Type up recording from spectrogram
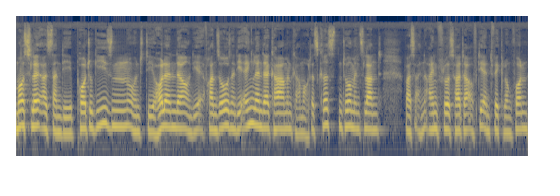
Moslem, als dann die Portugiesen und die Holländer und die Franzosen und die Engländer kamen, kam auch das Christentum ins Land, was einen Einfluss hatte auf die Entwicklung von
